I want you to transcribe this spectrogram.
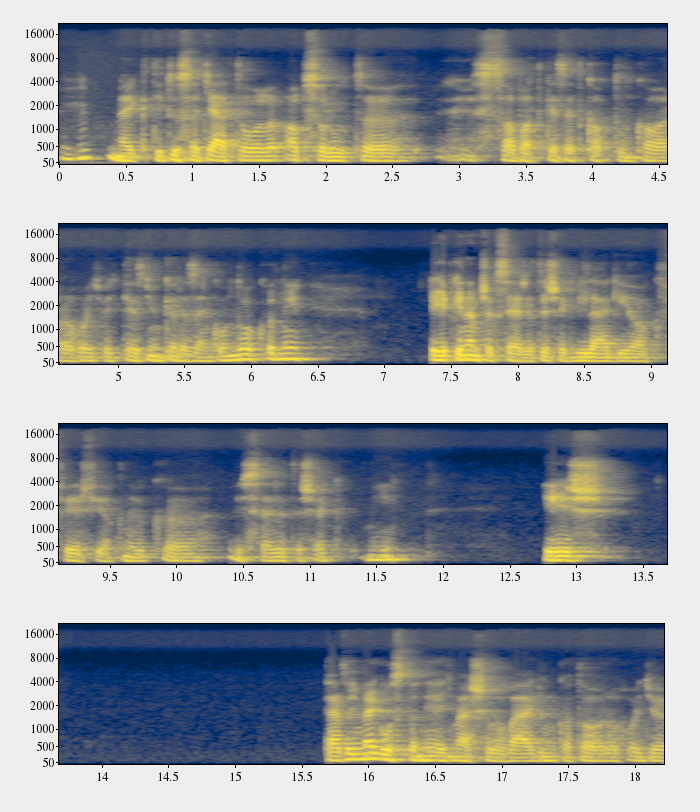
uh-huh. meg Titus atyától abszolút uh, szabad kezet kaptunk arra, hogy, hogy kezdjünk el ezen gondolkodni. Egyébként nem csak szerzetesek, világiak, férfiak, nők uh, és szerzetesek mi, és tehát, hogy megosztani egymással a vágyunkat arra, hogy,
